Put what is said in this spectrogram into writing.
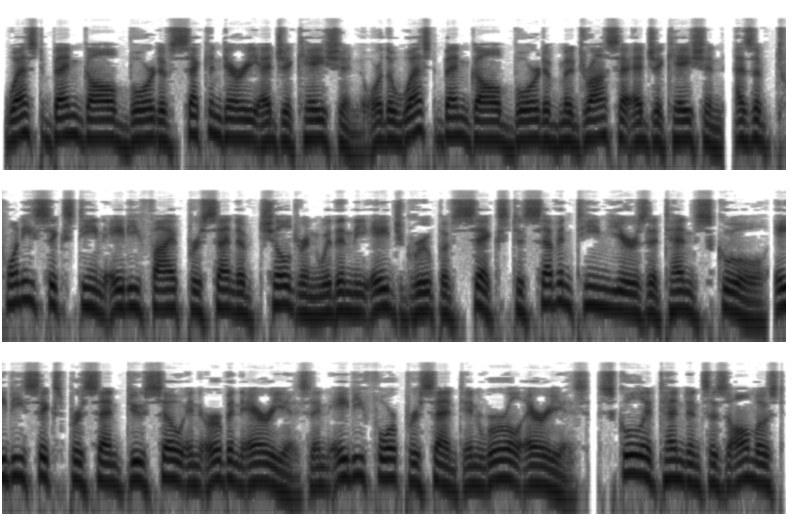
West Bengal Board of Secondary Education or the West Bengal Board of Madrasa Education. As of 2016 85% of children within the age group of 6 to 17 years attend school 86% do so in urban areas and 84% in rural areas. School attendance attendance is almost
